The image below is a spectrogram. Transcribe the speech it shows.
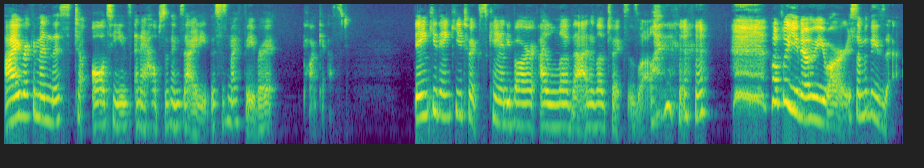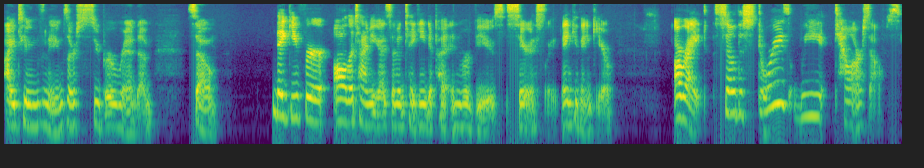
I recommend this to all teens, and it helps with anxiety. This is my favorite podcast. Thank you, thank you, Twix Candy Bar. I love that, and I love Twix as well. Hopefully, you know who you are. Some of these iTunes names are super random. So, thank you for all the time you guys have been taking to put in reviews. Seriously. Thank you, thank you. All right, so the stories we tell ourselves.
